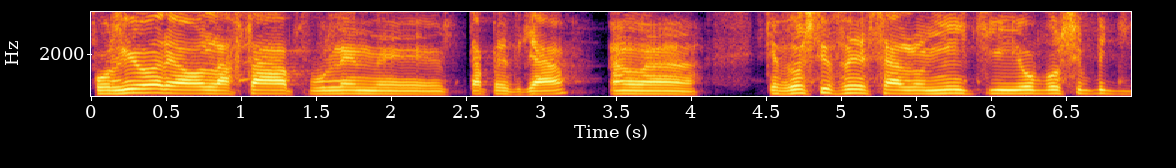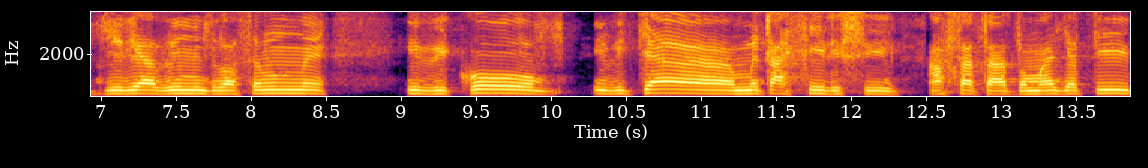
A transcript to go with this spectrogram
Πολύ ωραία όλα αυτά που λένε τα παιδιά, αλλά και εδώ στη Θεσσαλονίκη, όπως είπε και η κυρία Δήμητρα, θέλουν ειδικό ειδικά μεταχείριση αυτά τα άτομα γιατί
